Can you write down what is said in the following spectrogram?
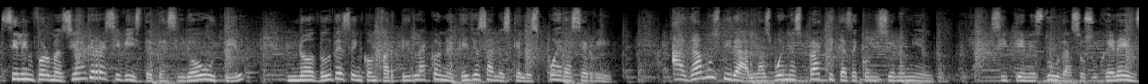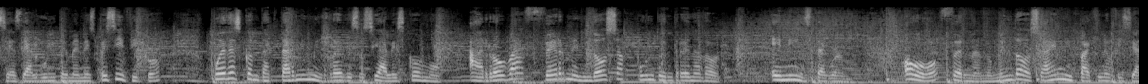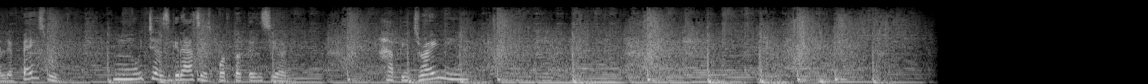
Si la información que recibiste te ha sido útil, no dudes en compartirla con aquellos a los que les pueda servir. Hagamos viral las buenas prácticas de condicionamiento. Si tienes dudas o sugerencias de algún tema en específico, puedes contactarme en mis redes sociales como arroba fermendoza.entrenador en Instagram o Fernando Mendoza en mi página oficial de Facebook. Muchas gracias por tu atención. Happy Training.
